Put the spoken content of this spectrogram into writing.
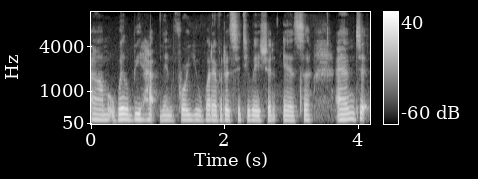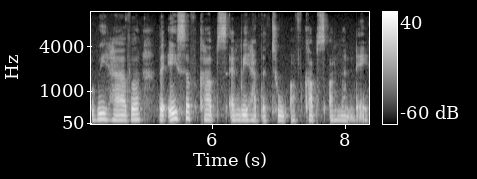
um, will be happening for you whatever the situation is. And we have uh, the Ace of Cups and we have the Two of Cups on Monday.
